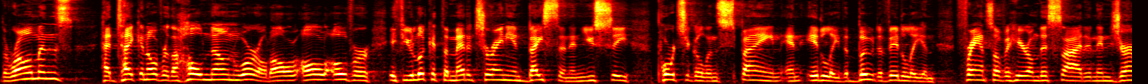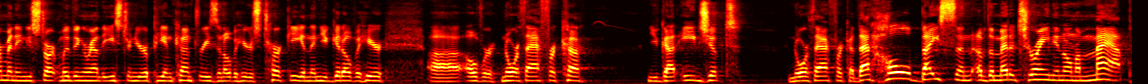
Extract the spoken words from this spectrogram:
The Romans had taken over the whole known world, all, all over. If you look at the Mediterranean basin and you see Portugal and Spain and Italy, the boot of Italy, and France over here on this side, and then Germany, and you start moving around the Eastern European countries, and over here is Turkey, and then you get over here uh, over North Africa. You've got Egypt, North Africa. That whole basin of the Mediterranean on a map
